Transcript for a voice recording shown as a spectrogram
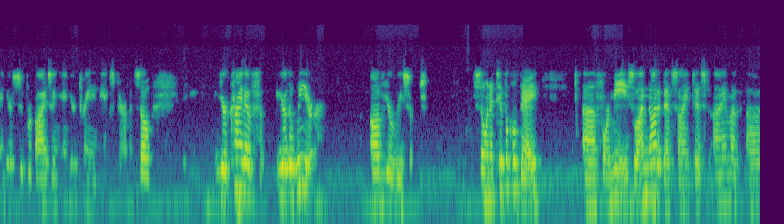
and you're supervising and you're training the experiments. So you're kind of you're the leader of your research. So in a typical day uh, for me, so I'm not a bench scientist. I'm a, uh,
